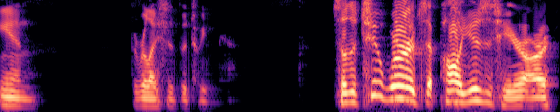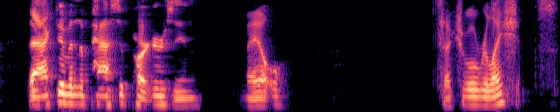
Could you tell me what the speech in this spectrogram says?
in the relationship between men. So the two words that Paul uses here are the active and the passive partners in male sexual relations.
